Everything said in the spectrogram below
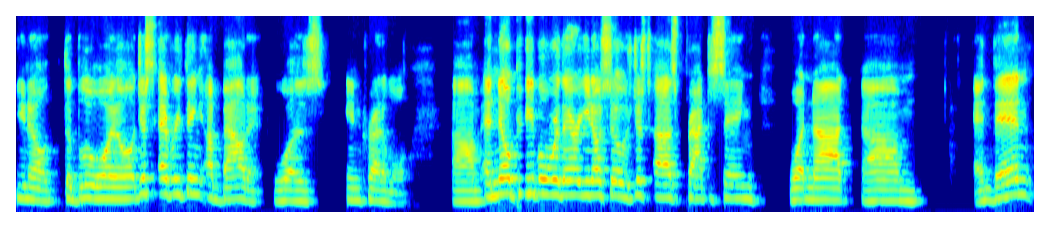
you know, the blue oil, just everything about it was incredible. Um, and no people were there, you know, so it was just us practicing, whatnot. Um, and then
